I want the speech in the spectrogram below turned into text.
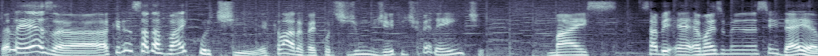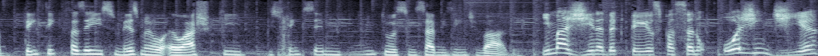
beleza, a criançada vai curtir. É claro, vai curtir de um jeito diferente. Mas, sabe, é, é mais ou menos essa ideia. Tem, tem que fazer isso mesmo. Eu, eu acho que isso tem que ser muito, assim, sabe, incentivado. Imagina DuckTales passando hoje em dia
